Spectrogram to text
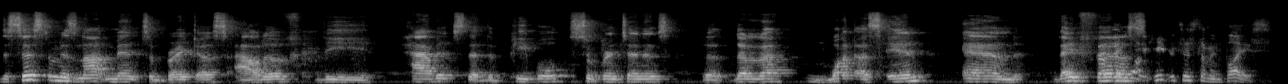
The system is not meant to break us out of the habits that the people, superintendents, the da da da, mm-hmm. want us in, and they've fed They us want to keep the system in place.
